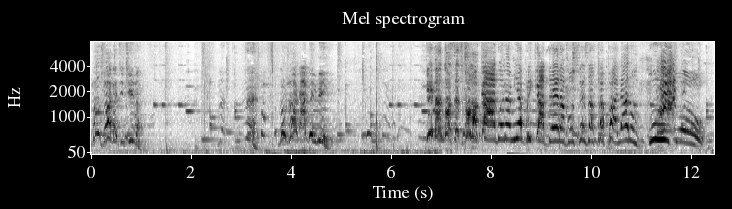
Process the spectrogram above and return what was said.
Não joga, Titina. Não joga água em mim. Quem mandou vocês colocar água na minha brincadeira? Vocês atrapalharam tudo!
